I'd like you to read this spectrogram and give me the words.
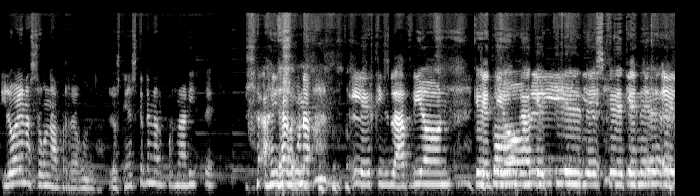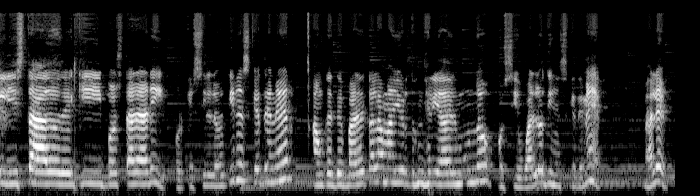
Y luego hay una segunda pregunta. ¿Los tienes que tener por narices? ¿Hay alguna legislación Que que, te que obligue, tienes que que te- tener- el listado de equipos tararí? Porque si lo tienes que tener, aunque te parezca la mayor tontería del mundo, pues igual lo tienes que tener, ¿vale?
